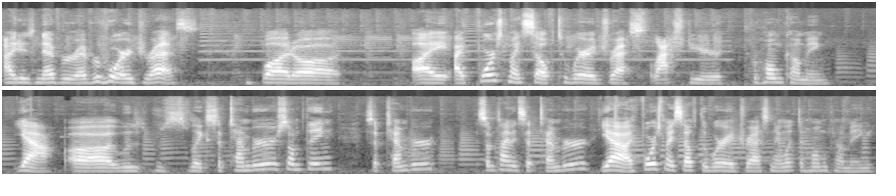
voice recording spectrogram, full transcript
I just never ever wore a dress. But, uh, I, I forced myself to wear a dress last year for homecoming. Yeah, uh, it was was like September or something. September, sometime in September. Yeah, I forced myself to wear a dress, and I went to homecoming.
